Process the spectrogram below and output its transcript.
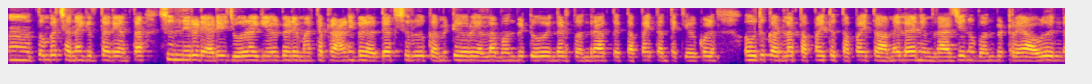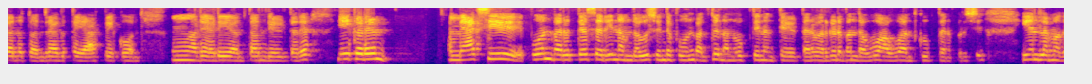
ಹ್ಮ್, ತುಂಬಾ ಚೆನ್ನಾಗಿರ್ತದೆ ಅಂತ. ಸುಮ್ನಿರು ಡ್ಯಾಡಿ, ಜೋರಾಗಿ ಹೇಳ್ಬೇಡಿ. ಮತ್ತೆ ಪ್ರಾಣಿಗಳ ಅಧ್ಯಕ್ಷರು, ಕಮಿಟಿಯವರು ಎಲ್ಲ ಬಂದ್ಬಿಟ್ಟು ಎಂದಡ್ ತೊಂದ್ರೆ ಆಗ್ತೈತೆ, ತಪ್ಪಾಯ್ತು ಅಂತ ಕೇಳ್ಕೊಳ್ಳಿ ಹೌದು ಕಣ್ಲ, ತಪ್ಪಾಯ್ತು ತಪ್ಪಾಯ್ತು. ಆಮೇಲೆ ನಿಮ್ ರಾಜಿನು ಬಂದ್ಬಿಟ್ರೆ ಅವಳಿಂದನೂ ತೊಂದ್ರೆ ಆಗುತ್ತೆ, ಯಾಕೆ ಬೇಕು ಅಂತ. ಹ್ಮ್ ಅಡಿ ಅಂತಂದ್ ಹೇಳ್ತಾರೆ. ಈ ಕಡೆ ಮ್ಯಾಕ್ಸಿ ಫೋನ್ ಬರುತ್ತೆ, ಸರಿ ನಮ್ದು ಹೌಸಿಂದ ಫೋನ್ ಬಂತು, ನಾನು ಹೋಗ್ತೀನಿ ಅಂತ ಹೇಳ್ತಾರೆ, ಹೊರಗಡೆ ಬಂದಾವು ಅವು ಅಂತ ಕೂಗ್ತಾರೆ ಪುರುಷಿ. ಏನ್ಲ ಮಗ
